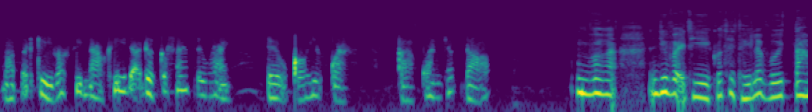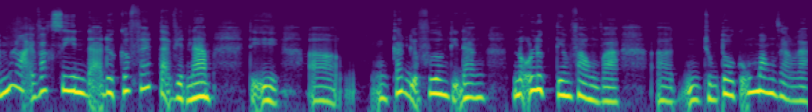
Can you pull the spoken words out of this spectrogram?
mà bất kỳ vaccine nào khi đã được cấp phép lưu hành đều có hiệu quả à, quan trọng đó. Vâng ạ, như vậy thì có thể thấy là với 8 loại vaccine đã được cấp phép tại Việt Nam thì uh, các địa phương thì đang nỗ lực tiêm phòng và uh, chúng tôi cũng mong rằng là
